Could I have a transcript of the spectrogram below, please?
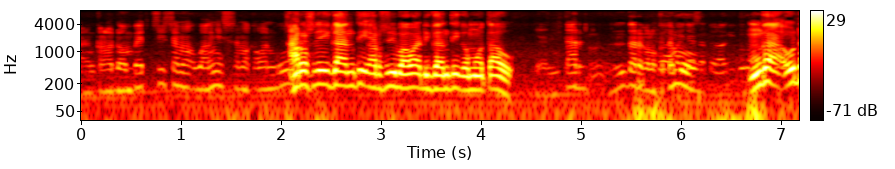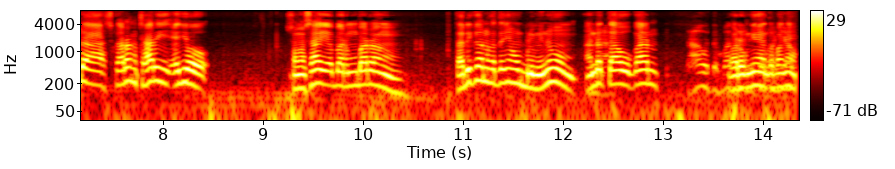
Kan kalau dompet sih sama uangnya sama kawan gua. Harus diganti, harus dibawa diganti, gak mau tahu. Ya, ntar ntar kalau ketemu. Enggak, udah sekarang cari, ayo. Sama saya bareng-bareng. Tadi kan katanya mau beli minum. Anda tahu kan Tahu tempat warungnya yang tempatnya.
